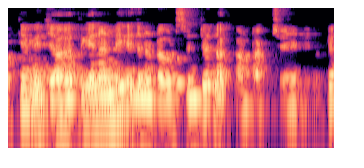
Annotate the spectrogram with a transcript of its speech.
ఓకే మీరు జాగ్రత్తగానండి. ఏదైనా డౌట్స్ ఉంటే నాకు కాంటాక్ట్ చేయండి. ఓకే?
